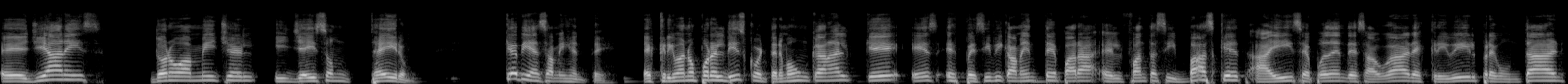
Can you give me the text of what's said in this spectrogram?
eh, Giannis, Donovan Mitchell y Jason Tatum. ¿Qué piensa mi gente? Escríbanos por el Discord. Tenemos un canal que es específicamente para el Fantasy Basket. Ahí se pueden desahogar, escribir, preguntar.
